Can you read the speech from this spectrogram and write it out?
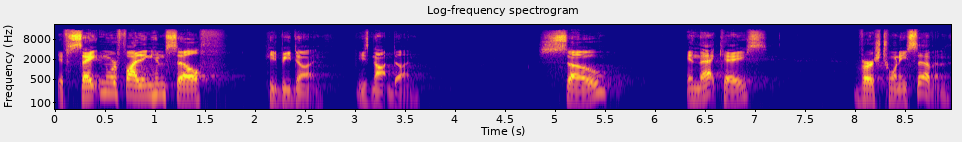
If Satan were fighting himself, he'd be done. He's not done. So, in that case, verse 27.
